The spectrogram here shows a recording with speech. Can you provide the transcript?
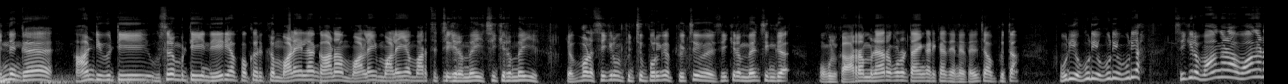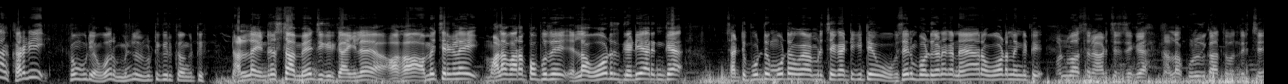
இன்னுங்க ஆண்டிவிட்டி உசிலம்பட்டி இந்த ஏரியா பக்கம் இருக்கிற மலையெல்லாம் காணாம மலை மலையை மறைச்சி சீக்கிரமே சீக்கிரமே எவ்வளோ சீக்கிரம் பிச்சு போகிறீங்க பிச்சு சீக்கிரம் மேய்ச்சிங்க. உங்களுக்கு அரை மணி நேரம் கூட டைம் கிடைக்காது. எனக்கு தெரிஞ்சு அப்படி தான் முடிய முடிய ஓடியா ஓடியா. சீக்கிரம் வாங்கடா வாங்கடா கரடி. இப்போ முடியும். ஒரு மின்னல் விட்டுக்கு இருக்கு அங்கிட்டு. நல்லா இன்ட்ரெஸ்ட்டாக மேய்ச்சிக்கிருக்காங்களே ஆஹா அமைச்சர்களே மழை வரப்போகுது. எல்லாம் ஓடுறதுக்கு ரெடியாக இருங்க. சட்டு போட்டு மூட்டை முடிச்சு கட்டிக்கிட்டு உசேன் போட்டு கணக்க நேரம் ஓடணுங்கிட்டு. மண் வாசனை அடிச்சிருச்சுங்க. நல்லா குளிர் காற்று வந்துருச்சு.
